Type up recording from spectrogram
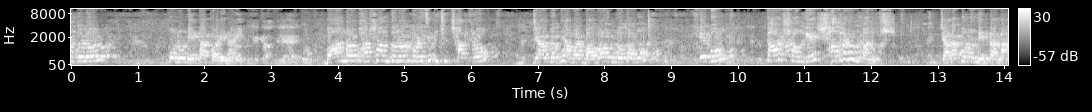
আন্দোলন কোন নেতা করে নাই। বায়ান্নর ভাষা আন্দোলন করেছে কিছু ছাত্র, যার মধ্যে আমার বাবা অন্যতম এবং তার সঙ্গে সাধারণ মানুষ, যারা কোনো নেতা না,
